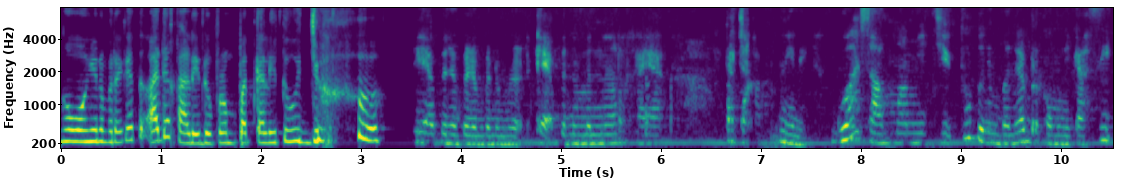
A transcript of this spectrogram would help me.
ngomongin mereka tuh ada kali 24 kali 7. Iya bener-bener bener-bener kayak bener-bener kayak percakapan nih. Gue sama Michi tuh bener-bener berkomunikasi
